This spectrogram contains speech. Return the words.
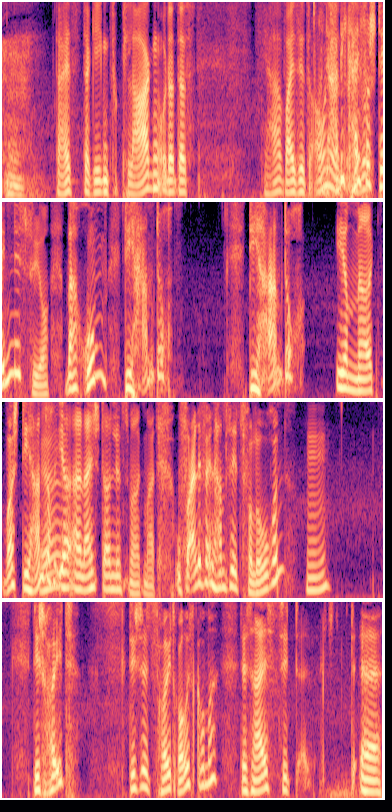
hm, da jetzt dagegen zu klagen oder das, ja, weiß ich jetzt auch da nicht. habe ich kein Also, Verständnis für. Warum? Die haben doch, die haben doch ihr Merk, was? Die haben Ja. doch ihr Alleinstellungsmerkmal. Auf alle Fälle haben sie jetzt verloren. Mhm. Das ist heute, das ist jetzt heute rausgekommen. Das heißt, sie, äh,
